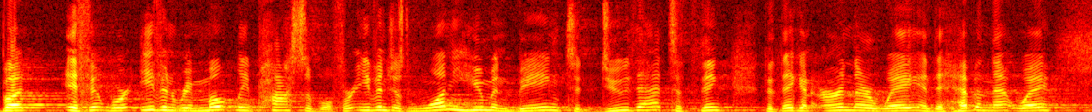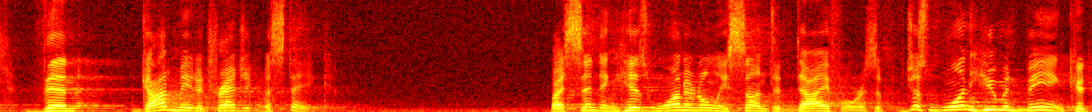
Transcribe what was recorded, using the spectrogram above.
But if it were even remotely possible for even just one human being to do that, to think that they can earn their way into heaven that way, then God made a tragic mistake by sending his one and only son to die for us. If just one human being could,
